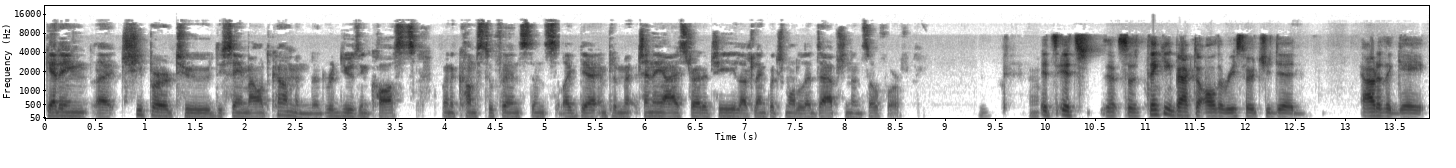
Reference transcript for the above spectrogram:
getting like cheaper to the same outcome and reducing costs when it comes to, for instance, like their implement Gen AI strategy, large language model adaptation, and so forth. Yeah. It's it's so thinking back to all the research you did out of the gate,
